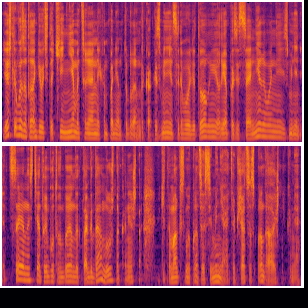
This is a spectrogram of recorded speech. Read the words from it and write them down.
Если вы затрагиваете такие нематериальные компоненты бренда, как изменение целевой аудитории, репозиционирование, изменение ценностей, атрибутов бренда, тогда нужно, конечно, какие-то маркетинговые процессы менять, общаться с продажниками,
